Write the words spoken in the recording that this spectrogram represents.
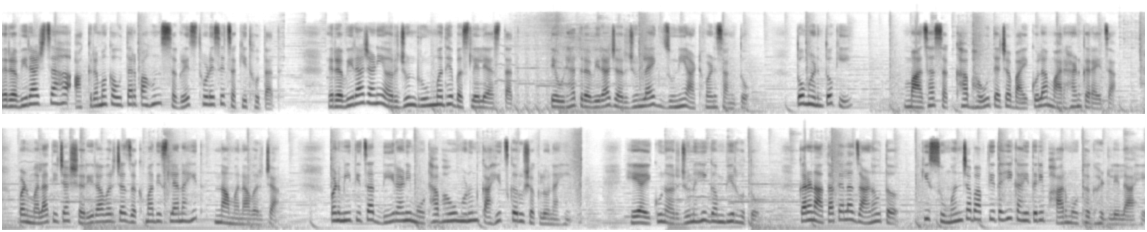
रविराजचा हा आक्रमक अवतार पाहून सगळेच थोडेसे चकित होतात. रविराज आणि अर्जुन रूममध्ये बसलेले असतात. तेवढ्यात रविराज अर्जुनला एक जुनी आठवण सांगतो. तो म्हणतो की माझा सख्खा भाऊ त्याच्या बायकोला मारहाण करायचा. पण मला तिच्या शरीरावरच्या जखमा दिसल्या नाहीत ना मनावरच्या. पण मी तिचा दीर आणि मोठा भाऊ म्हणून काहीच करू शकलो नाही. हे ऐकून अर्जुनही गंभीर होतो. कारण आता त्याला जाणवतं की सुमनच्या बाबतीतही काहीतरी फार मोठं घडलेलं आहे.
